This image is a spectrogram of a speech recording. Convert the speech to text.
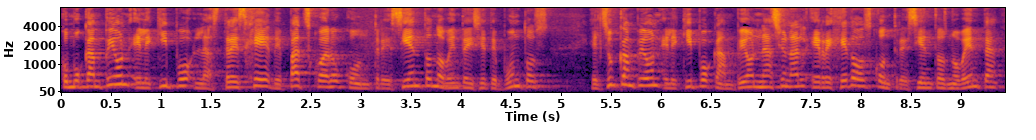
como campeón el equipo Las 3G de Pátzcuaro con 397 puntos, el subcampeón el equipo campeón nacional RG2 con 390,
